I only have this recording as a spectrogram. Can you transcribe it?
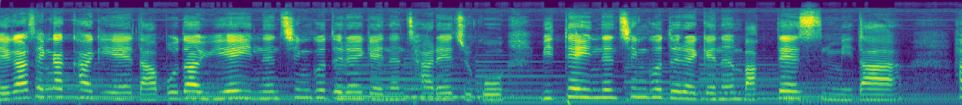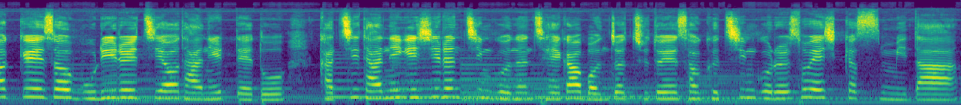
내가 생각하기에 나보다 위에 있는 친구들에게는 잘해주고 밑에 있는 친구들에게는 막대했습니다. 학교에서 무리를 지어 다닐 때도 같이 다니기 싫은 친구는 제가 먼저 주도해서 그 친구를 소외시켰습니다.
